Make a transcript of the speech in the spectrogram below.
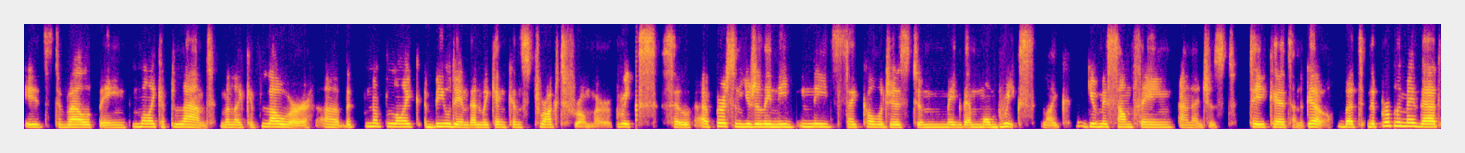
it's developing more like a plant, more like a flower, uh, but not like a building that we can construct from uh, bricks. So a person usually need needs psychologists to make them more bricks. Like give me something and I just take it and go. But the problem is that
